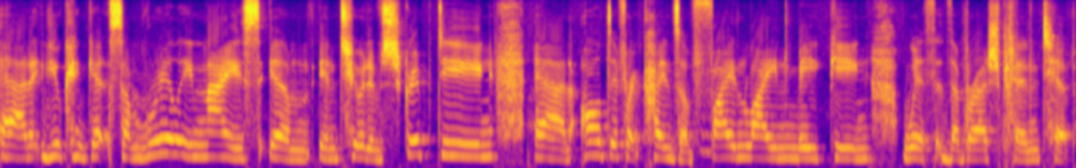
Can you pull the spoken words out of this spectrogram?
and you can get some really nice um, intuitive scripting and all different kinds of fine line making with the brush pen tip.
